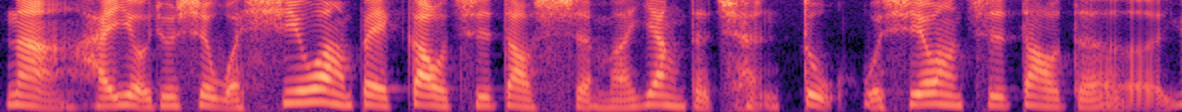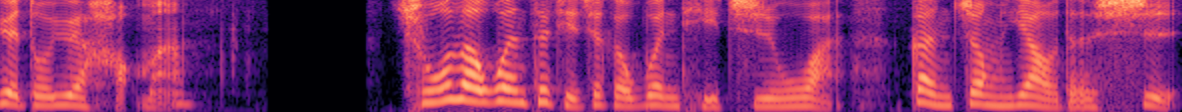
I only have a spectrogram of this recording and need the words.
那还有就是，我希望被告知到什么样的程度？我希望知道的越多越好吗？除了问自己这个问题之外，更重要的是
